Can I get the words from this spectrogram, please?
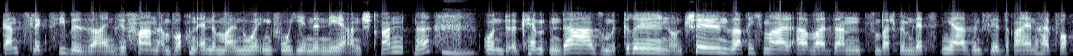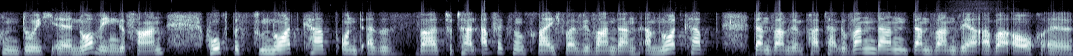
ganz flexibel sein. Wir fahren am Wochenende mal nur irgendwo hier in der Nähe an den Strand, ne? Mhm. Und äh, campen da, so mit Grillen und Chillen, sag ich mal. Aber dann zum Beispiel im letzten Jahr sind wir dreieinhalb Wochen durch äh, Norwegen gefahren hoch bis zum Nordkap und also es war total abwechslungsreich, weil wir waren dann am Nordkap, dann waren wir ein paar Tage wandern, dann waren wir aber auch, äh,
